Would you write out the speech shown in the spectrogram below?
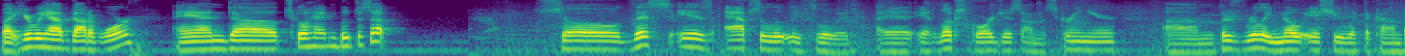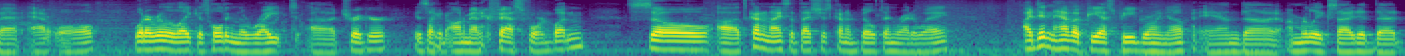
But here we have God of War, and uh, let's go ahead and boot this up. So this is absolutely fluid. It, it looks gorgeous on the screen here. Um, there's really no issue with the combat at all. What I really like is holding the right uh, trigger is like an automatic fast forward button. So uh, it's kind of nice that that's just kind of built in right away. I didn't have a PSP growing up, and uh, I'm really excited that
